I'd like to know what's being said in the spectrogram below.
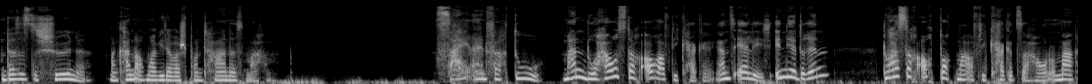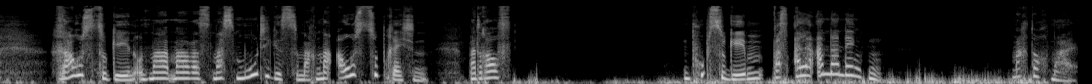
Und das ist das Schöne. Man kann auch mal wieder was Spontanes machen. Sei einfach du. Mann, du haust doch auch auf die Kacke. Ganz ehrlich. In dir drin Du hast doch auch Bock, mal auf die Kacke zu hauen und mal rauszugehen und mal, mal was, was Mutiges zu machen, mal auszubrechen, mal drauf einen Pups zu geben, was alle anderen denken. Mach doch mal.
